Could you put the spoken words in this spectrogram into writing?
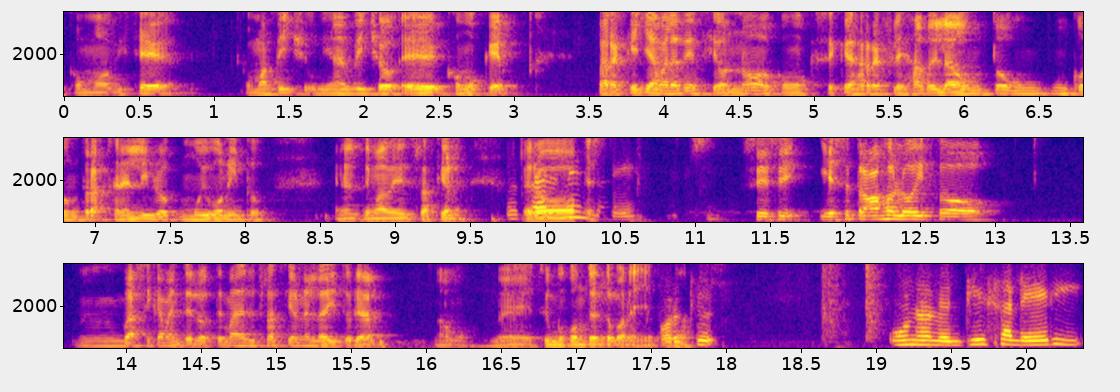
como dice, como has dicho, bien has dicho, es como que para que llame la atención, ¿no? Como que se queda reflejado y le da un, un, contraste en el libro muy bonito en el tema de ilustraciones. Pero sí, sí, y ese trabajo lo hizo mm, básicamente los temas de ilustración en la editorial. Vamos, estoy muy contento con ello. Porque uno lo empieza a leer y,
